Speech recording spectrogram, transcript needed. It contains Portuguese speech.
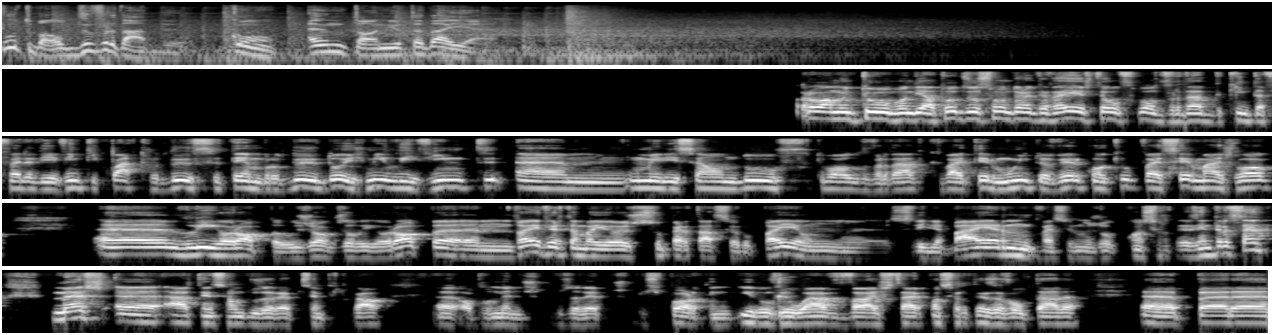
Futebol de Verdade com António Tadeia. Olá, muito bom dia a todos. Eu sou António Tadeia. Este é o Futebol de Verdade de quinta-feira, dia 24 de setembro de 2020. Um, uma edição do Futebol de Verdade que vai ter muito a ver com aquilo que vai ser mais logo a Liga Europa, os jogos da Liga Europa. Um, vai haver também hoje Supertaça Europeia, um uh, Sevilha-Bayern, que vai ser um jogo com certeza interessante, mas uh, a atenção dos adeptos em Portugal, uh, ou pelo menos dos adeptos do Sporting e do Rio Ave, vai estar com certeza voltada para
